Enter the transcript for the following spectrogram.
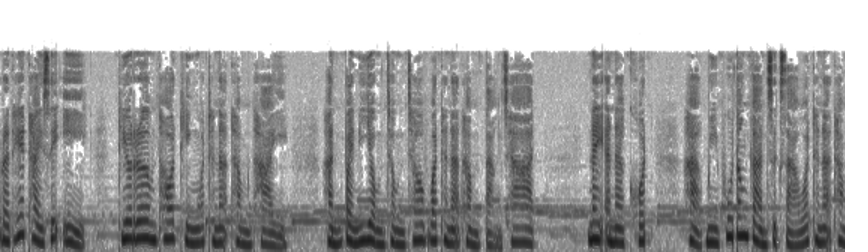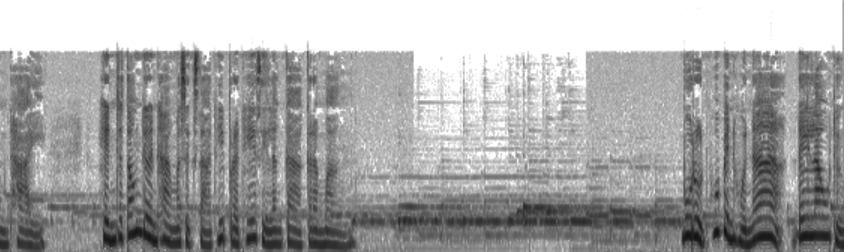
ประเทศไทยเสียอีก ที่เริ่มทอดทิ้งวัฒนธรรมไทย หันไปนิยมชมชอบวัฒนธรรมต่างชาติ ในอนาคต หากมีผู้ต้องการศึกษาวัฒนธรรมไทย เห็นจะต้องเดินทางมาศึกษาที่ประเทศศรีลังกากระมัง บุรุษผู้เป็นหัวหน้าได้เล่าถึง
